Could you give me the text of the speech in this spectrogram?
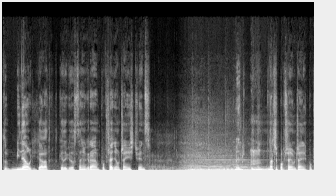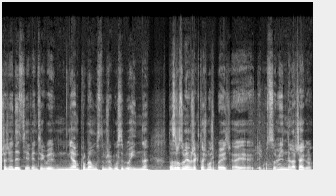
to minęło kilka lat, kiedy ostatnio grałem poprzednią część, więc... więc- Znaczy poprzednią część, poprzednią edycję, więc jakby nie mam problemu z tym, że głosy były inne. To zrozumiem, że ktoś może powiedzieć, ej, te głosy są inne, dlaczego?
